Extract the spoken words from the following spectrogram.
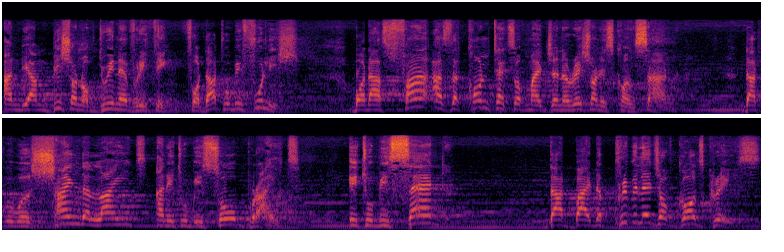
and the ambition of doing everything for that will be foolish. But as far as the context of my generation is concerned that we will shine the light and it will be so bright. It will be said that by the privilege of God's grace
